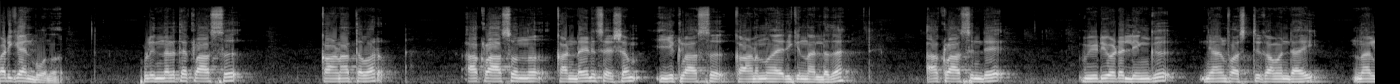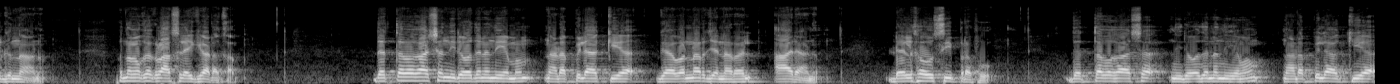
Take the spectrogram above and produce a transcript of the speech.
പഠിക്കാൻ പോകുന്നത്. അപ്പോൾ ഇന്നലത്തെ ക്ലാസ് കാണാത്തവർ ആ ക്ലാസ് ഒന്ന് കണ്ടതിന് ശേഷം ഈ ക്ലാസ് കാണുന്നതായിരിക്കും നല്ലത്. ആ ക്ലാസ്സിന്റെ വീഡിയോയുടെ ലിങ്ക് ഞാൻ ഫസ്റ്റ് കമന്റായി നൽകുന്നതാണ്. അപ്പോൾ നമുക്ക് ക്ലാസ്സിലേക്ക് കടക്കാം. ദത്തവകാശ നിരോധന നിയമം നടപ്പിലാക്കിയ ഗവർണർ ജനറൽ ആരാണ്? ഡൽഹൌസി പ്രഭു. ദത്തവകാശ നിരോധന നിയമം നടപ്പിലാക്കിയ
